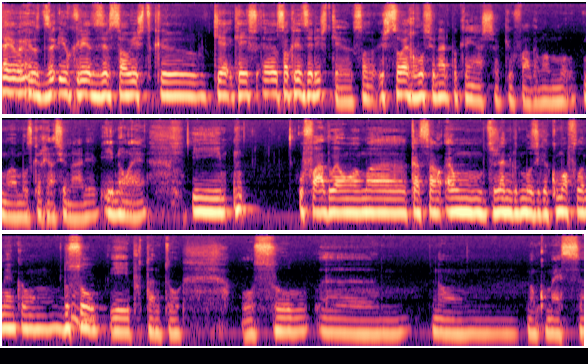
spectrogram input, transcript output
É, Eu, eu, eu queria dizer só isto que, que, é, que é isso, eu só queria dizer isto que é só, isto só é revolucionário para quem acha que o fado é uma, uma música reacionária e não é e o fado é uma, canção é um género de música como o flamenco do sul e portanto o sul hum, não não começa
